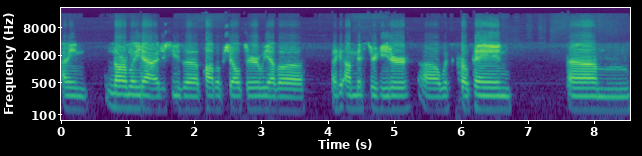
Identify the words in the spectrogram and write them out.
I mean, normally, yeah, I just use a pop up shelter. We have a a, a Mister heater uh, with propane. Um,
